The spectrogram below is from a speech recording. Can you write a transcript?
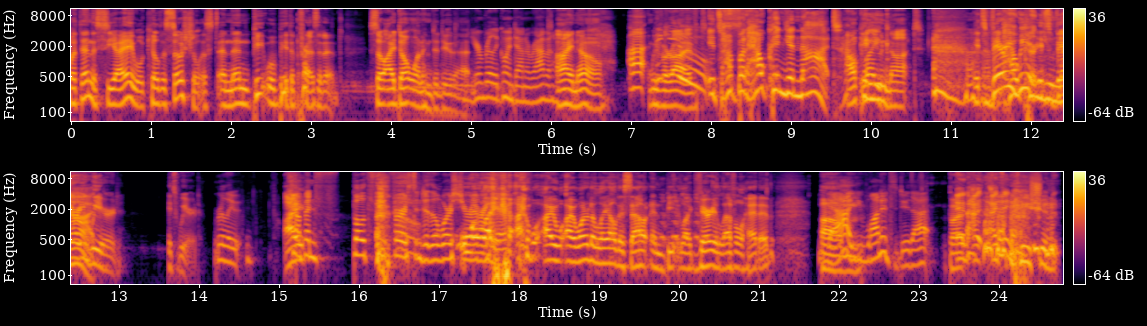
but then the CIA will kill the socialist, and then Pete will be the president. So I don't want him to do that. You're really going down a rabbit hole. I know. Uh, We've arrived. you. It's but how can you not? How can you not? It's very weird. It's very not? weird. It's weird. Really I- jumping f- both feet first into the worst you're Well, ever like, here. I, I, I wanted to lay all this out and be like very level headed. yeah, Um, you wanted to do that. But and I, I think we should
